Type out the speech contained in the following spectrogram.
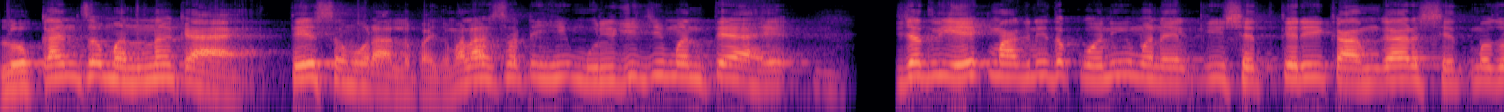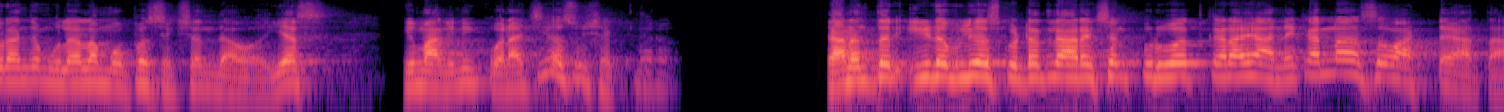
लोकांचं म्हणणं काय ते समोर आलं पाहिजे. मला असं वाटतं ही मुलगी जी म्हणते आहे तिच्यातली एक मागणी तर कोणीही म्हणेल की शेतकरी कामगार शेतमजुरांच्या मुलाला मोफत शिक्षण द्यावं. यस ही मागणी कोणाची असू शकते. त्यानंतर ईडब्ल्यू एस कोट्यातलं आरक्षण पूर्वत करा हे अनेकांना असं वाटतंय आता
